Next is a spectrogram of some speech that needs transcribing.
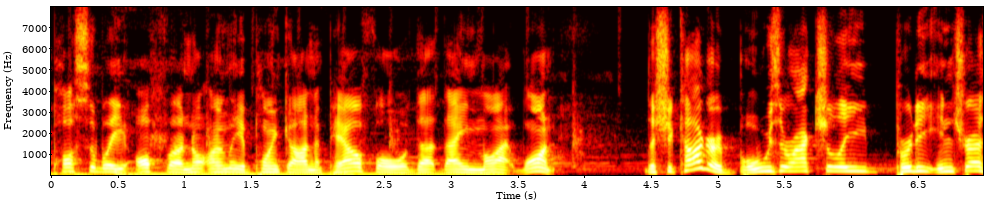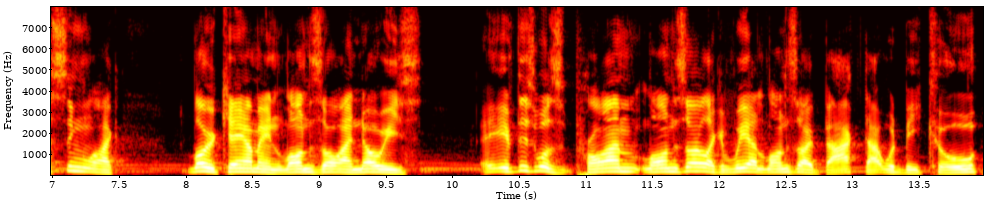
possibly offer not only a point guard and a power forward that they might want. The Chicago Bulls are actually pretty interesting. Like, low key, I mean, Lonzo, I know he's. If this was prime Lonzo, like if we had Lonzo back, that would be cool.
